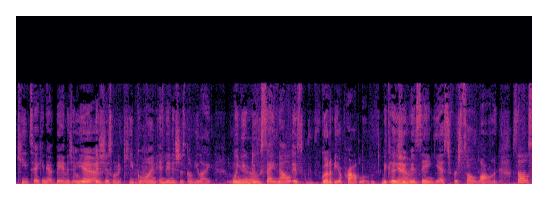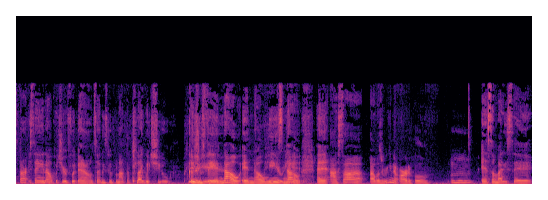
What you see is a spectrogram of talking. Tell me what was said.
keep taking advantage of you, Yeah. it's just gonna keep going, and then it's just gonna be like when you do say no, it's gonna be a problem because Yeah. you've been saying yes for so long. So start saying no. Put your foot down. Tell these people not to play with you because you said no, and no means no. And I saw I was reading an article, Mm-hmm. and somebody said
